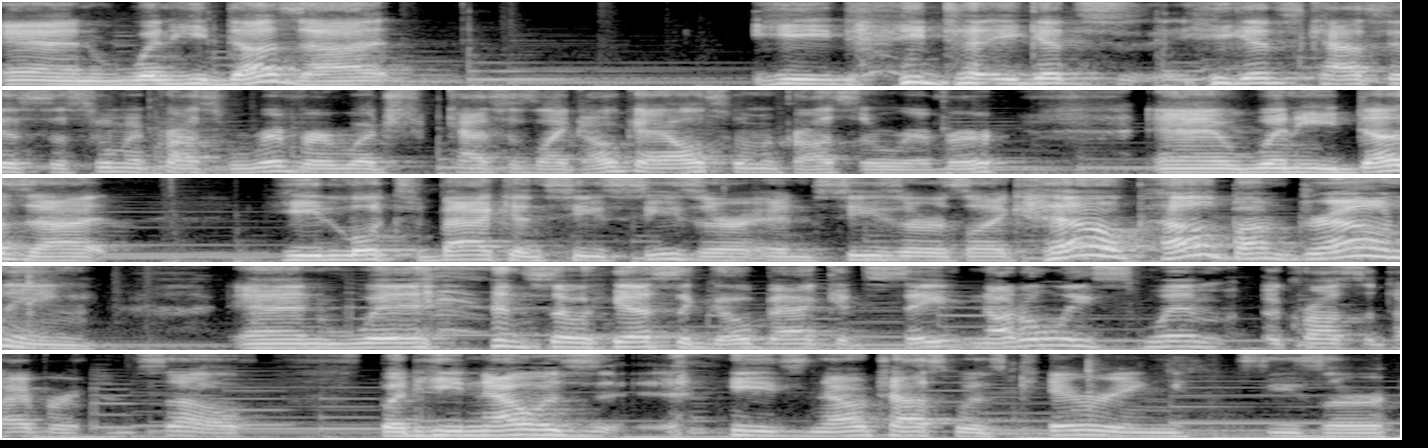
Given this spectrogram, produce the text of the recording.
And when he does that, he he, he gets he gets Cassius to swim across the river, which Cassius is like, okay, I'll swim across the river. And when he does that, he looks back and sees Caesar, and Caesar is like, help, help, I'm drowning. And when and so he has to go back and save not only swim across the Tiber himself, but he now is he's now tasked with carrying Caesar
